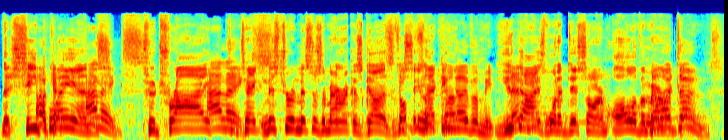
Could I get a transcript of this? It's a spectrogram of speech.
that she Okay, plans Alex. to try Alex. to take Mr. and Mrs. America's guns? Stop Have you seen that? over me. You Let guys me- want to disarm all of America. I don't.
